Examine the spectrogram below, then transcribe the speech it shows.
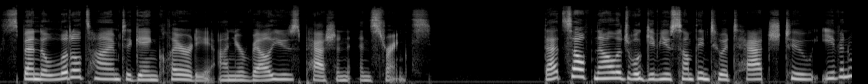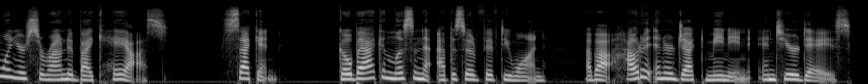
spend a little time to gain clarity on your values, passion, and strengths. That self knowledge will give you something to attach to even when you're surrounded by chaos. Second, go back and listen to episode 51 about how to interject meaning into your days,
